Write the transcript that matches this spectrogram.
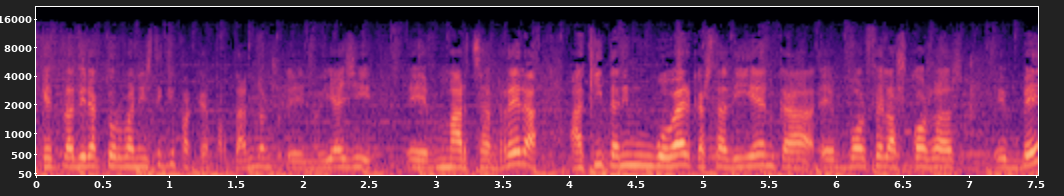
aquest pla director urbanístic i perquè per tant doncs, eh, no hi hagi eh, marxa enrere. Aquí tenim un govern que està dient que eh, vol fer les coses eh, bé,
